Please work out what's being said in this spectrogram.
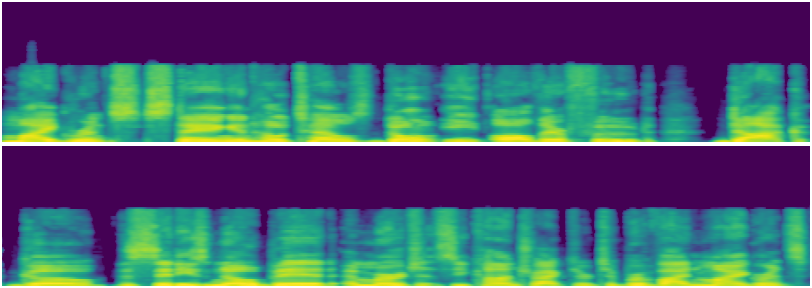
Migrants staying in hotels don't eat all their food. DocGo, the city's no bid emergency contractor to provide migrants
